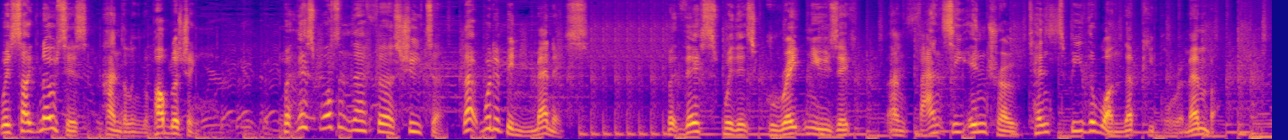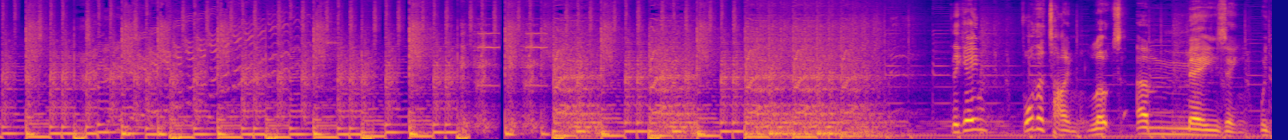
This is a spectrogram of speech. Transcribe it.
with Psygnosis handling the publishing. But this wasn't their first shooter, that would have been Menace. But this, with its great music and fancy intro, tends to be the one that people remember. The game, for the time, looks amazing with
